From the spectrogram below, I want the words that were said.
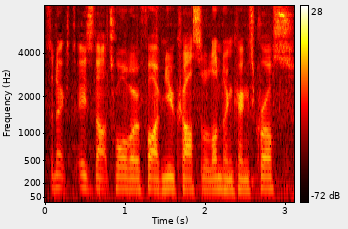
So next is that 1205 Newcastle London King's Cross.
